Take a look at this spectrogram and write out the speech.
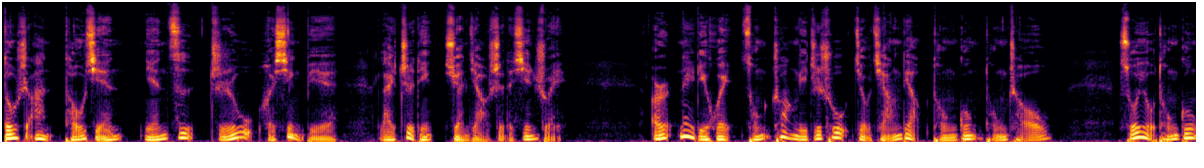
都是按头衔、年资、职务和性别来制定宣教士的薪水。而内地会从创立之初就强调同工同酬，所有同工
